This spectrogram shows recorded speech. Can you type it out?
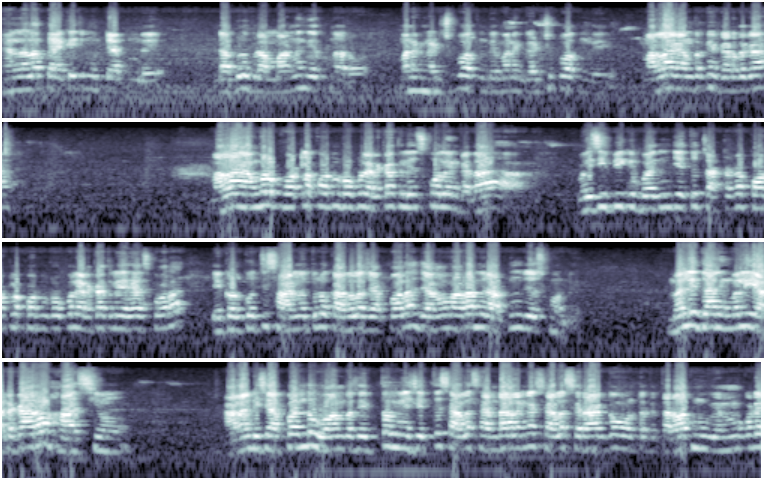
నెల నెల ప్యాకేజీ ముట్టేస్తుంది. డబ్బులు బ్రహ్మాండంగా ఇస్తున్నారు. మనకి నడిచిపోతుంది మనకి గడిచిపోతుంది. మళ్ళా అందరికీ గడదగా మళ్ళా అందరూ కోట్ల కోట్ల రూపాయలు వెనకాతలు వేసుకోలేం కదా? వైసీపీకి బదిలీ చేస్తూ చక్కగా కోట్ల కోట్ల రూపాయలు వెనకాతలు వేసేసుకోవాలా? ఇక్కడికి వచ్చి సామెతలు కథలు చెప్పాలా? జనాలారా మీరు అర్థం చేసుకోండి. మళ్ళీ దానికి మళ్ళీ ఎటకారం? హాస్యం. అలాంటి చెప్పండి. వంద చెప్తాం మేము చెప్తే చాలా సండాలంగా చాలా సిరాగ్గా ఉంటుంది. తర్వాత నువ్వు విన్న కూడా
